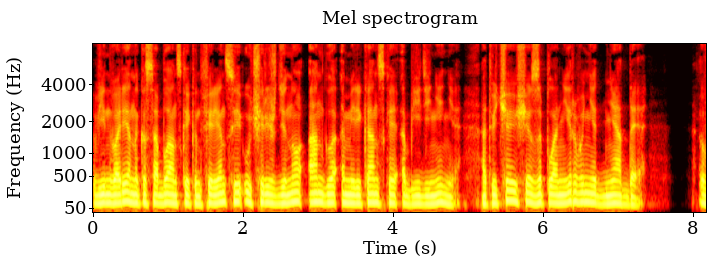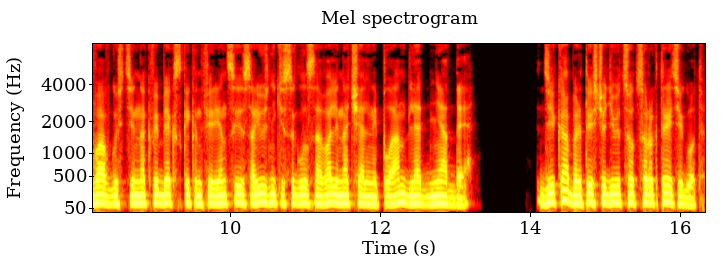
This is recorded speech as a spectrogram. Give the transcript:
В январе на Касабланской конференции учреждено англо-американское объединение, отвечающее за планирование Дня Д. В августе на Квебекской конференции союзники согласовали начальный план для Дня Д. Декабрь 1943 год.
